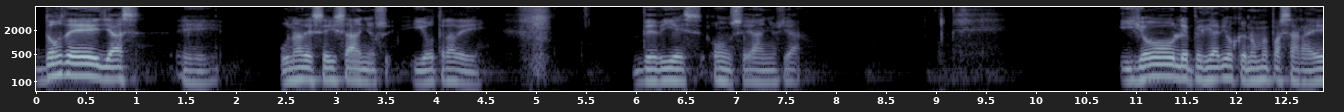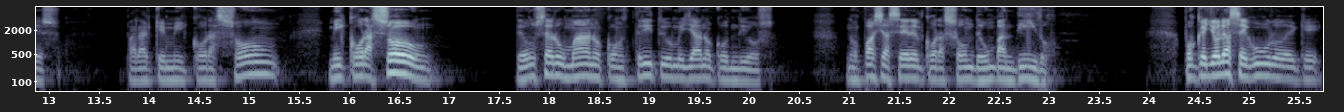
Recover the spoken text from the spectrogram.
Dos de ellas, eh, una de seis años y otra de, de 10, 11 años ya. Y yo le pedí a Dios que no me pasara eso, para que mi corazón, mi corazón de un ser humano constrito y humillado con Dios, no pase a ser el corazón de un bandido. Porque yo le aseguro de que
